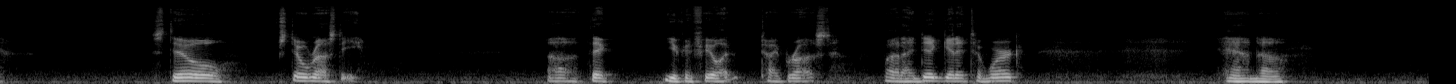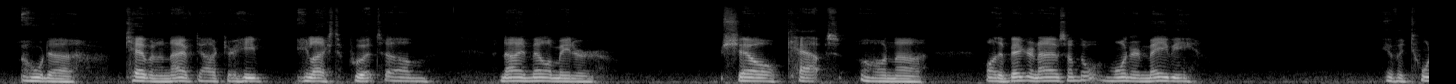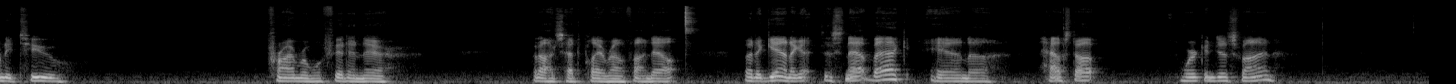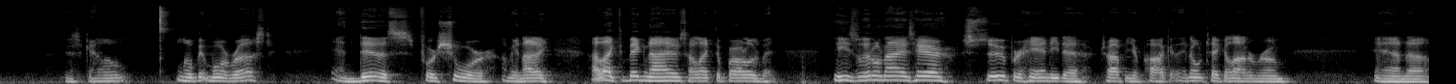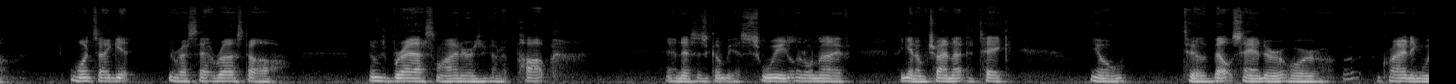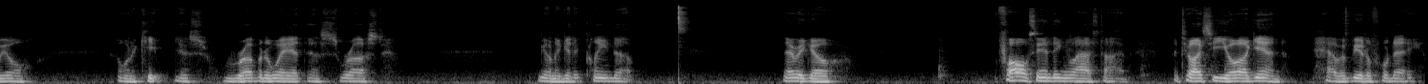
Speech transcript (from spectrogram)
still, still rusty. Uh, thick, you can feel it type rust. But I did get it to work. And uh, old uh, Kevin, a knife doctor, he he likes to put um, nine millimeter shell caps on uh, on the bigger knives. I'm wondering maybe if a 22 primer will fit in there. But I'll just have to play around and find out. But again, I got the snap back and uh, half stop working just fine. Just got a little, a little bit more rust. And this, for sure, I mean, I, I like the big knives, I like the Barlows, but these little knives here, super handy to drop in your pocket. They don't take a lot of room. And uh, once I get the rest of that rust off, those brass liners are going to pop. And this is going to be a sweet little knife. Again, I'm trying not to take, you know, to the belt sander or grinding wheel. I want to keep just rubbing away at this rust. I'm going to get it cleaned up. There we go. False ending last time. Until I see you all again, have a beautiful day.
